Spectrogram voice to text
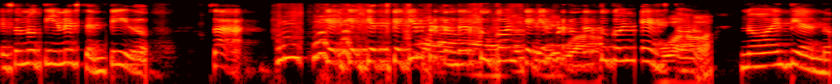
Eso no tiene sentido. Sea, ¿qué, qué- qué- qué quieres pretender tú con, qué quieres pretender tú con esto? No entiendo.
